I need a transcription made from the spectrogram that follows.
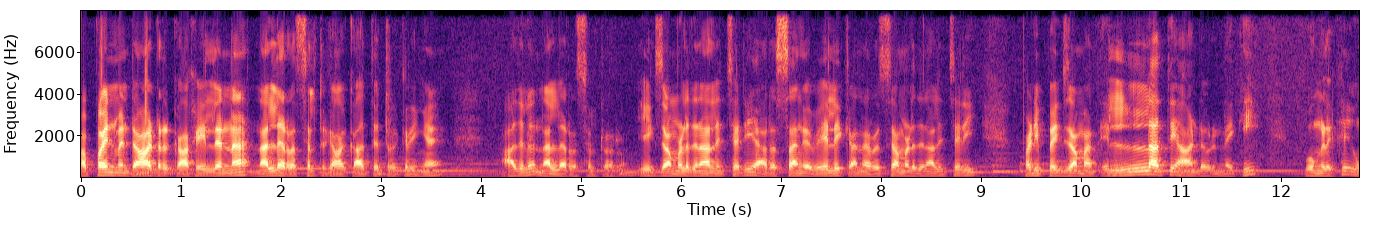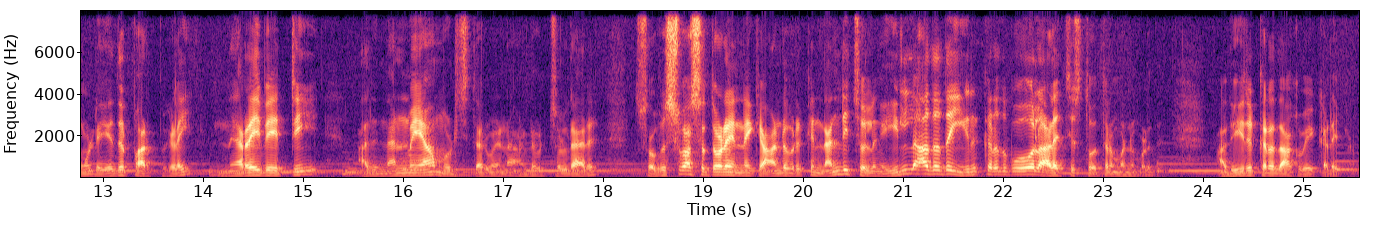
அப்பாயின்மெண்ட் ஆர்டருக்காக இல்லைன்னா நல்ல ரிசல்ட்டுக்காக காத்துட்ருக்குறீங்க அதில் நல்ல ரிசல்ட் வரும். எக்ஸாம் எழுதினாலும் சரி அரசாங்க வேலைக்கான எக்ஸாம் எழுதினாலும் சரி படிப்பு எக்ஸாம் எல்லாத்தையும் ஆண்டவர் இன்னைக்கு உங்களுக்கு உங்களுடைய எதிர்பார்ப்புகளை நிறைவேற்றி அது நன்மையாக முடித்து தருவேன்னு ஆண்டவர் சொல்கிறாரு ஸோ விசுவாசத்தோடு இன்றைக்கி ஆண்டவருக்கு நன்றி சொல்லுங்கள் இல்லாததை இருக்கிறது போல் அழைச்சி ஸ்தோத்திரம் பண்ணும் பொழுது அது இருக்கிறதாகவே கிடைக்கும்.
